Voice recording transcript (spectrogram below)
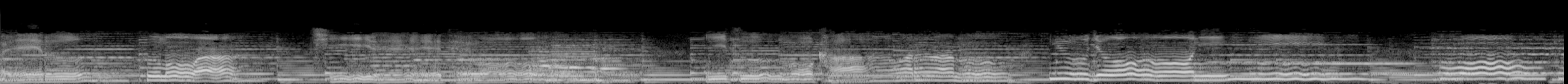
れる雲は散れてもいつも変わらぬ友情に東京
